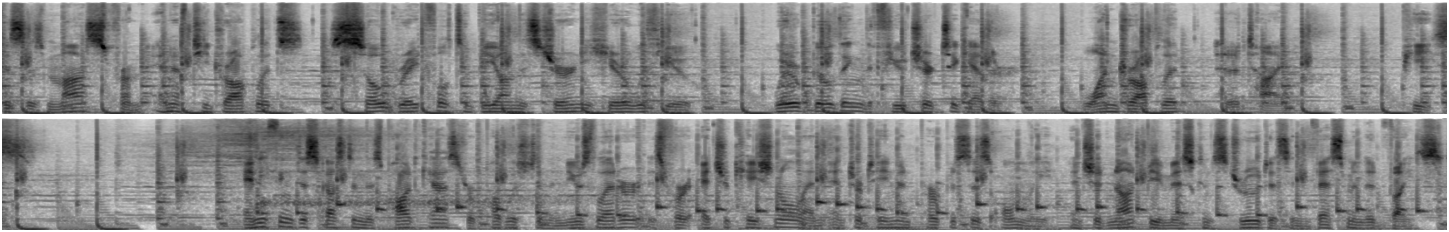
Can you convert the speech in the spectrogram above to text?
this is Mas from NFT Droplets. So grateful to be on this journey here with you. We're building the future together, one droplet at a time. Peace. Anything discussed in this podcast or published in the newsletter is for educational and entertainment purposes only and should not be misconstrued as investment advice.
